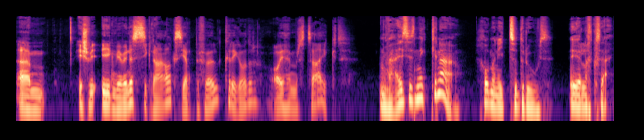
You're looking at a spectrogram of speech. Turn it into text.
Ähm, ist wie- irgendwie wie ein Signal an die Bevölkerung, oder? Euch haben wir es gezeigt. Ich weiss es nicht genau. Ich komme nicht so draus, ehrlich gesagt.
